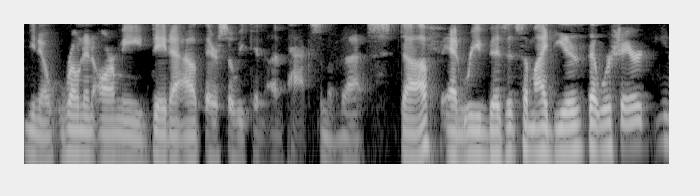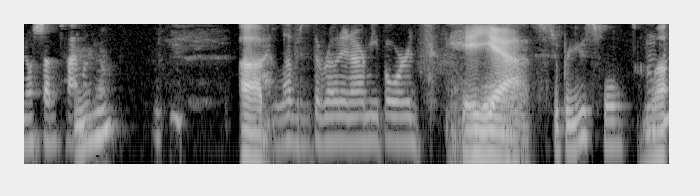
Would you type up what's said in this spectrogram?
you know, Ronin Army data out there so we can unpack some of that stuff and revisit some ideas that were shared, you know, some time ago. Um, I loved the Ronin army boards. yeah. it's super useful. Well, Mhm.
